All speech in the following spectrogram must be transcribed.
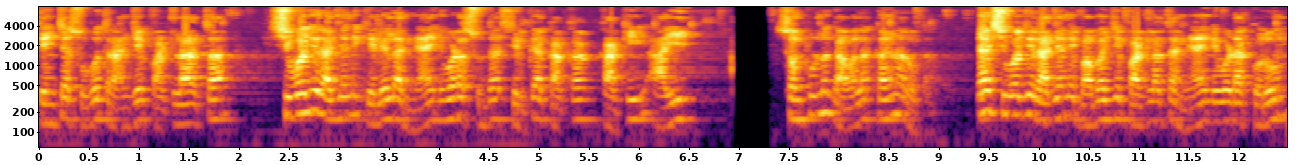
त्यांच्यासोबत रांजे पाटलाचा शिवाजी राजांनी केलेला न्यायनिवाडा सुद्धा शिरप्या काका काकी आई संपूर्ण गावाला कळणार होता. त्या शिवाजी राजाने बाबाजी पाटलाचा न्यायनिवाडा करून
